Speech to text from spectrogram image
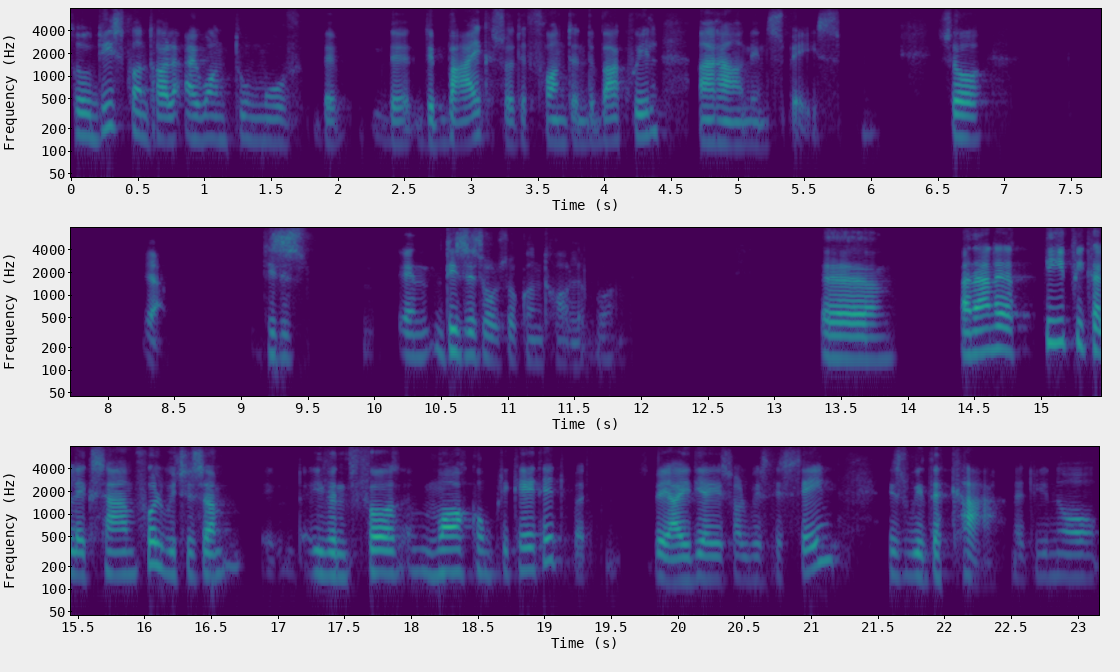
through this control, I want to move the, the, the bike, so the front and the back wheel, around in space. So yeah, this is, and this is also controllable. Um, another typical example, which is um, even for more complicated, but the idea is always the same, is with the car that you know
